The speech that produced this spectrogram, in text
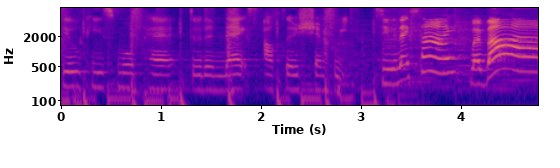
silky smooth hair to the next after shampoo. See you next time. Bye bye!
